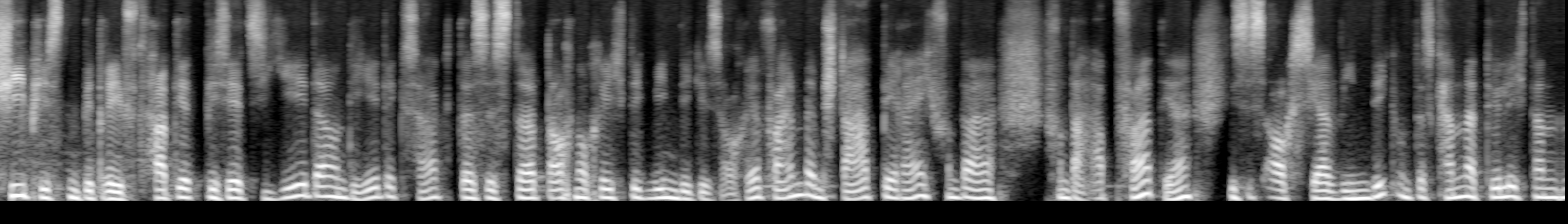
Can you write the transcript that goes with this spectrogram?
Skipisten betrifft, hat jetzt bis jetzt jeder und jede gesagt, dass es dort auch noch richtig windig ist auch. Ja. Vor allem beim Startbereich von der, von der Abfahrt, ja, ist es auch sehr windig und das kann natürlich dann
